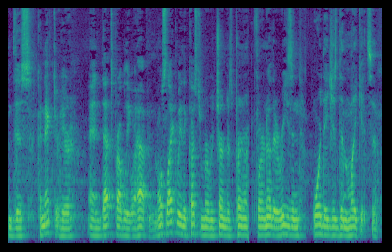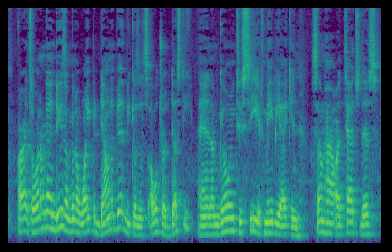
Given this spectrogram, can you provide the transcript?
this connector here and that's probably what happened. Most likely the customer returned this printer for another reason or they just didn't like it. So Alright, so what I'm going to do is I'm going to wipe it down a bit because it's ultra dusty and I'm going to see if maybe I can somehow attach this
